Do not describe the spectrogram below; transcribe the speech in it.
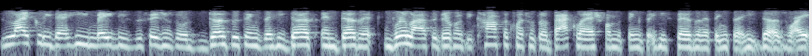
likely that he made these decisions or does the things that he does and doesn't realize that there are going to be consequences or backlash from the things that he says and the things that he does, right?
